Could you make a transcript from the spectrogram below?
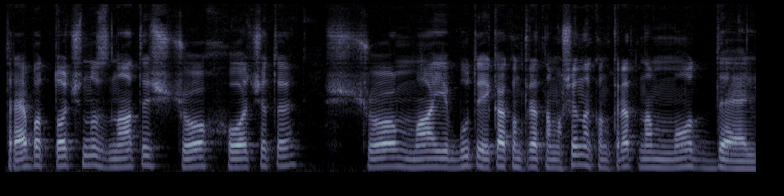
треба точно знати, що хочете, що має бути, яка конкретна машина, конкретна модель.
